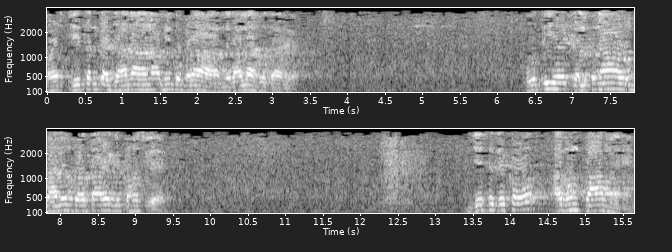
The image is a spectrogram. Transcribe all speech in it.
और चेतन का जाना आना भी तो बड़ा निराला होता है। होती है कल्पना और मालूम पड़ता है कि पहुँच गए। जैसे देखो, अब हम पाँव में हैं।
